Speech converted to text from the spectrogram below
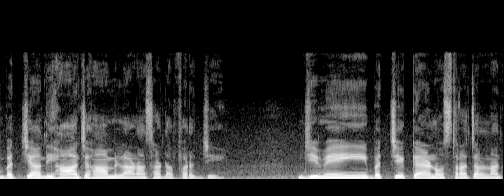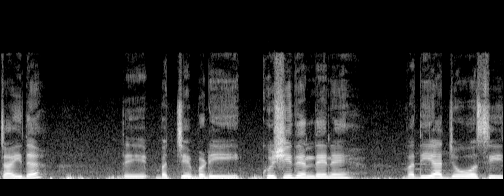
ਬੱਚਿਆਂ ਦੀ ਹਾਂ ਚ ਹਾਂ ਮਿਲਾਣਾ ਸਾਡਾ ਫਰਜ਼ ਏ। ਜਿਵੇਂ ਹੀ ਬੱਚੇ ਕਹਿਣ ਉਸ ਤਰ੍ਹਾਂ ਚੱਲਣਾ ਚਾਹੀਦਾ ਹੈ ਤੇ ਬੱਚੇ ਬੜੀ ਖੁਸ਼ੀ ਦਿੰਦੇ ਨੇ। ਵਧੀਆ ਜੋ ਅਸੀਂ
